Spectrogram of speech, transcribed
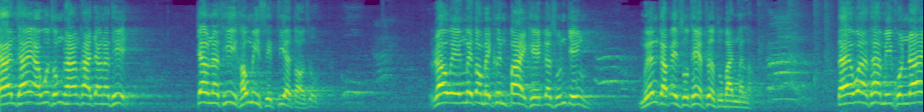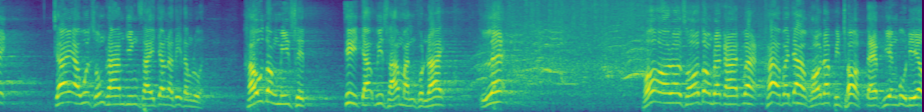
การใช้อาวุธสงครามฆ่าเจ้าหน้าที่ เจ้าหน้าที่เขามีสิทธิ์ที่จะต่อสู้ เราเองไม่ต้องไปขึ้นป้ายเขตกระสุนจริง เหมือนกับไอ้สุเทพเทือกสุบรรณมันหรอกแต่ว่าถ้ามีคนร้ายใช้อาวุธสงครามยิงใส่เจ้าหน้าที่ตำรวจ เขาต้องมีสิทธิ์ที่จะวิสามันคนร้าย และผพออรสต้องประกาศว่าข้าพเจ้าขอรับผิดชอบ แต่เพียงผู้เดียว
